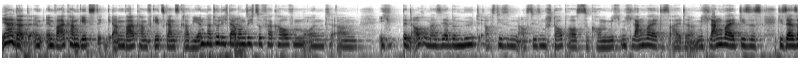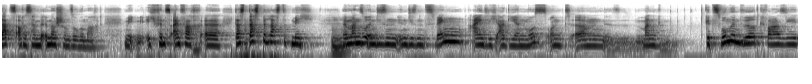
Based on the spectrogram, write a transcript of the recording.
Ja, da, im, im, Wahlkampf geht es im Wahlkampf geht's ganz gravierend natürlich darum, ja. sich zu verkaufen. Und ähm, ich bin auch immer sehr bemüht, aus diesem, aus diesem Staub rauszukommen. Mich, mich langweilt das Alte. Mich langweilt dieses, dieser Satz, auch das haben wir immer schon so gemacht. Ich finde es einfach, äh, das, das belastet mich. Mhm. Wenn man so in diesen, in diesen Zwängen eigentlich agieren muss und ähm, man gezwungen wird, quasi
